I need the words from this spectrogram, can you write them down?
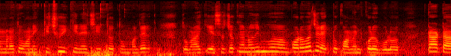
আমরা তো অনেক কিছুই কিনেছি। তো তোমাদের, তোমরা কি এসেছ কেন দিন বড় বাজার? একটু কমেন্ট করে বলো। টাটা।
